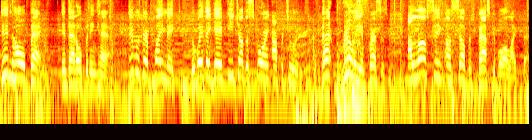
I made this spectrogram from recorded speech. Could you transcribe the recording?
didn't hold back in that opening half. It was their playmaking, the way they gave each other scoring opportunities. That really impresses me. I love seeing unselfish basketball like that.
